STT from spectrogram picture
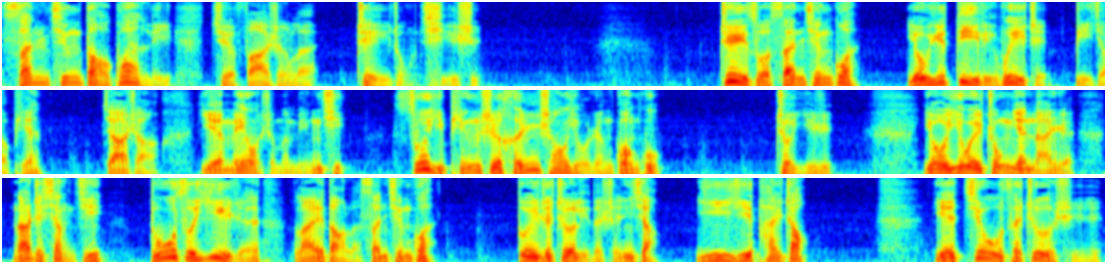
三清道观里，却发生了这种奇事。这座三清观由于地理位置。比较偏，加上也没有什么名气，所以平时很少有人光顾。这一日，有一位中年男人拿着相机，独自一人来到了三清观，对着这里的神像一一拍照。也就在这时，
